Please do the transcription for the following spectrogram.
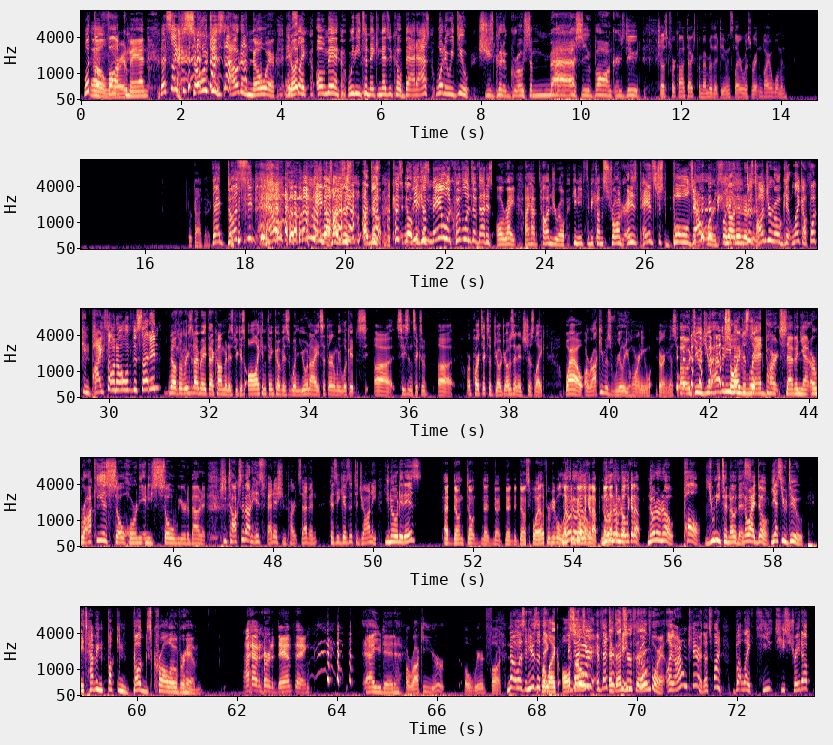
What the Oh, fuck, Lord. man? That's like so just out of nowhere. It's know like, oh man, we need to make Nezuko badass. What do we do? She's gonna grow some massive bonkers, dude. Just for context, remember that Demon Slayer was written by a woman. For context. That doesn't help. It No, I'm just- I'm just- no, cause no, the, because- the male equivalent of that is all right. I have Tanjiro. He needs to become stronger, and his pants just bulge outwards. Like, No, no, no, does. Tanjiro get like a fucking python all of the sudden? No, the reason I make that comment is because all I can think of is when you and I sit there and we look at uh, season six of uh, or part six of JoJo's, and it's just like, wow, Araki was really horny during this one. Oh, dude, you haven't So I even just, like- read part seven yet. Araki is so horny and he's so weird about it. He talks about his fetish in part seven because he gives it to Johnny. You know what it is? Uh, don't don't no, no, no don't spoil it for people. Let No, them no, go no. look it up. No, No, let no, them no. go look it up. No, no, no. Paul, you need to know this. No, I don't. Yes, you do. It's having fucking bugs crawl over him. I haven't heard a damn thing. Yeah, you did. Araki, you're a weird fuck. No, listen. Here's the But, thing. like, also, if that's your if that's if your, that's your kink, go for it. Like, I don't care. That's fine. But like, he he straight up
